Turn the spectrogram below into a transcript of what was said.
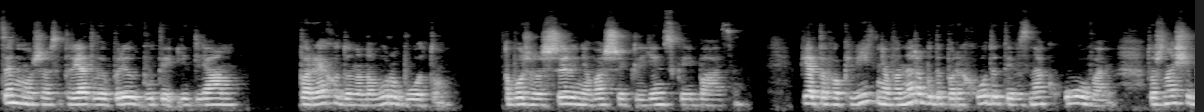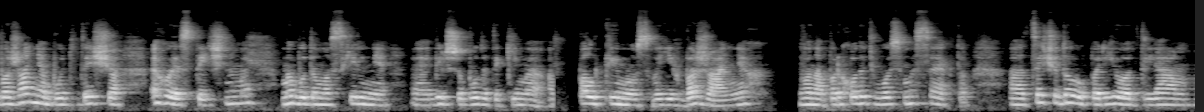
Це може сприятливий період бути і для переходу на нову роботу або ж розширення вашої клієнтської бази. 5 квітня Венера буде переходити в знак Овен, тож наші бажання будуть дещо егоїстичними. Ми будемо схильні е, більше бути такими палкими у своїх бажаннях. Вона переходить в восьмий сектор. Е, Це чудовий період для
